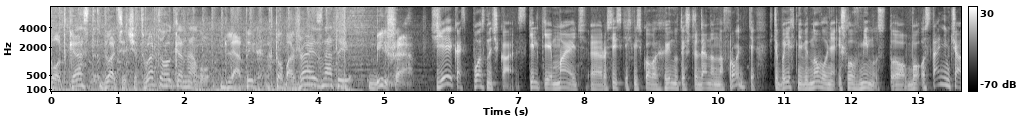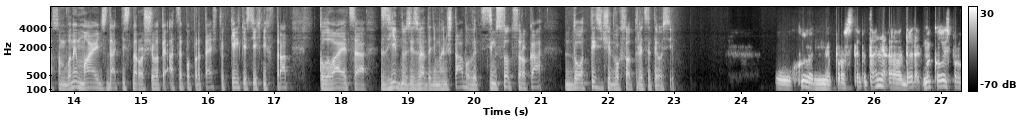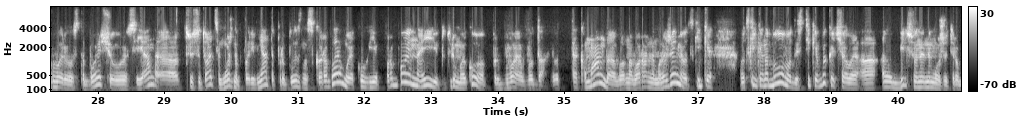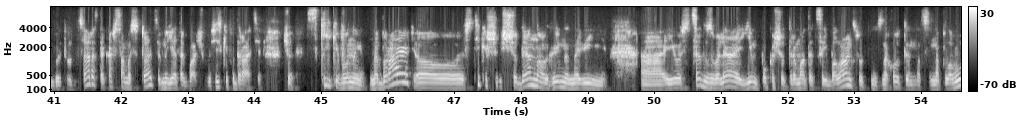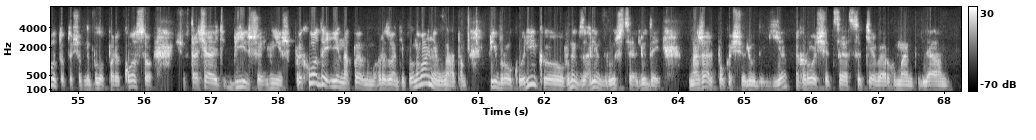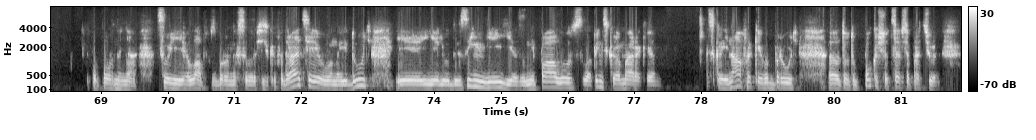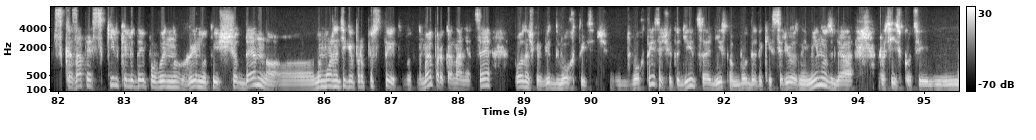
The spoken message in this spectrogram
Подкаст 24 каналу для тих, хто бажає знати більше. Чи є якась позначка, скільки мають е, російських військових гинути щоденно на фронті, щоб їхнє відновлення йшло в мінус? То бо останнім часом вони мають здатність нарощувати, а це попри те, що кількість їхніх втрат коливається згідно зі зведенням генштабу від 740 до 1230 осіб. Ух, непросте питання. Давай так, ми колись проговорювали з тобою, що у росіян цю ситуацію можна порівняти приблизно з кораблем, у якого є пробоїна, і до трюму якого прибуває вода. І от та команда вона в оральному режимі. От скільки, от скільки не було води, стільки викачали, а, більше вони не можуть робити. От зараз така ж сама ситуація. Ну я так бачу в Російській Федерації, що скільки вони набирають, о, стільки ж щоденно гине на війні. А, І ось це дозволяє їм поки що тримати цей баланс, от знаходити на на плаву, тобто, щоб не було перекосу, що втрачають більше ніж приходи, і на певному горизонті планування не знаю, там півроку, рік в них взагалі не залишиться людей. На жаль, поки що люди є. Гроші це суттєвий аргумент для. Поповнення своєї лап збройних сил Російської Федерації вони йдуть. І Є люди з Індії, є з Непалу, з Латинської Америки з країн Африки беруть. Е, тобто, поки що це все працює. Сказати, скільки людей повинно гинути щоденно, ну можна тільки припустити. От, на моє переконання, це позначка від двох тисяч. Двох тисяч і тоді це дійсно буде такий серйозний мінус для російського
